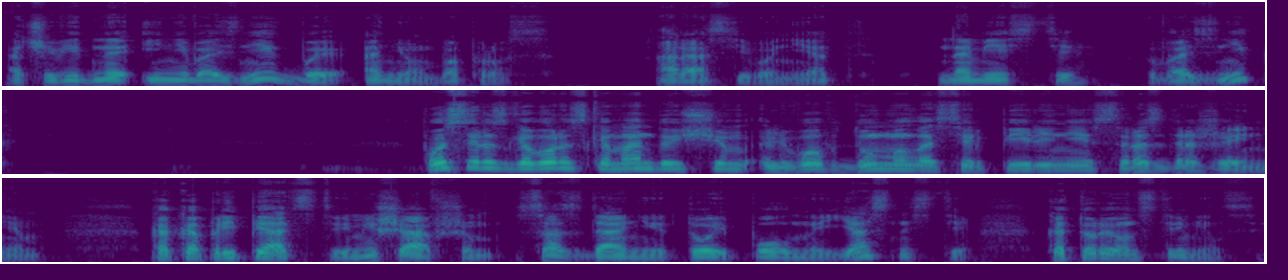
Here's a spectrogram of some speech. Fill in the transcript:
очевидно, и не возник бы о нем вопрос. А раз его нет, на месте возник? После разговора с командующим Львов думал о Серпилине с раздражением, как о препятствии, мешавшем созданию той полной ясности, к которой он стремился.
